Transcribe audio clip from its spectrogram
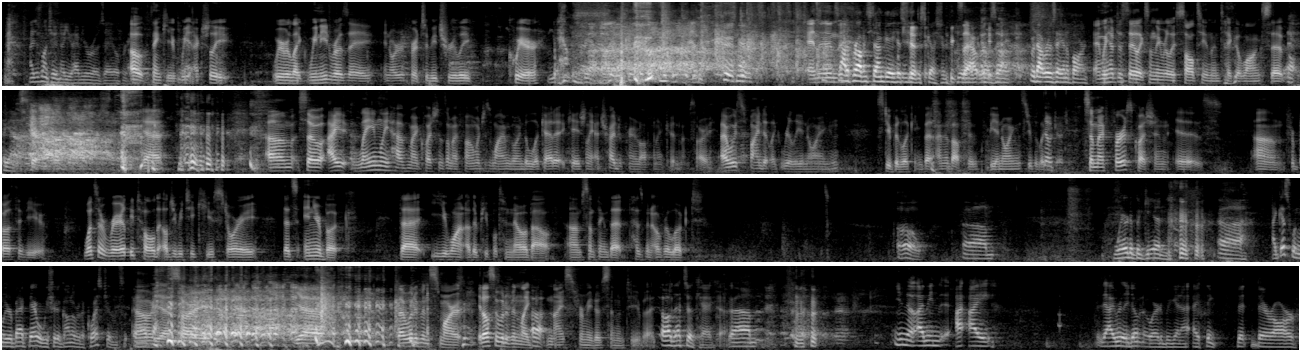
I just want you to know you have your rosé over here. oh, thank you. We actually, we were like, we need rosé in order for it to be truly queer. Yeah. And then, It's not a Provincetown gay history Yeah, discussion exactly. without rosé, without rosé in a barn. and we have to say like something really salty and then take a long sip. Oh, yeah. yeah. um, so I lamely have my questions on my phone, which is why I'm going to look at it occasionally. I tried to print it off and I couldn't. I'm sorry. I always find it like really annoying and stupid looking, but I'm about to be annoying and stupid looking. No judgment. So my first question is um, for both of you. What's a rarely told LGBTQ story that's in your book that you want other people to know about? Um, something that has been overlooked Oh. Um, where to begin? uh, I guess when we were back there, we should have gone over the questions. Uh, Oh yeah, sorry. yeah, that would have been smart. It also would have been like nice for me to send them to you, but I- Oh, that's okay. Um, you know, I mean, I, I, I really don't know where to begin. I, I think that there are,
